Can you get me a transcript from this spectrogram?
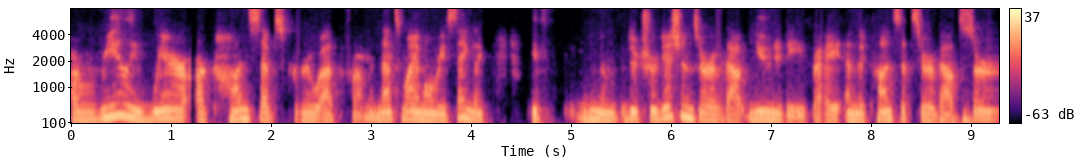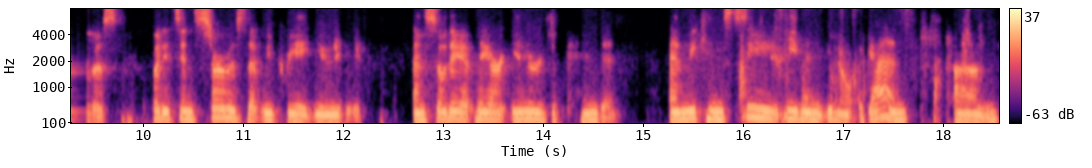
are really where our concepts grew up from. And that's why I'm always saying, like, if you know the traditions are about unity, right? And the concepts are about service, but it's in service that we create unity. And so they, they are interdependent. And we can see even, you know, again, um,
